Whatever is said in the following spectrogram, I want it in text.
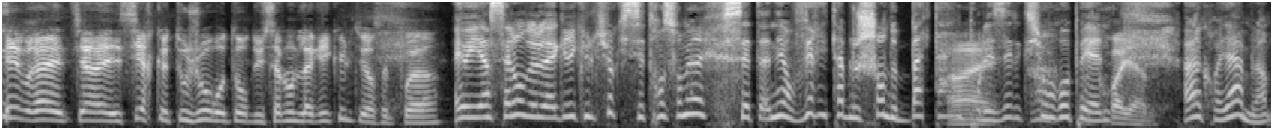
c'est vrai. Tiens, et cirque toujours autour du salon de l'agriculture cette fois. Et oui, un salon de l'agriculture qui s'est transformé cette année en véritable champ de bataille Ouais. pour les élections européennes. Incroyable. Incroyable, hein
